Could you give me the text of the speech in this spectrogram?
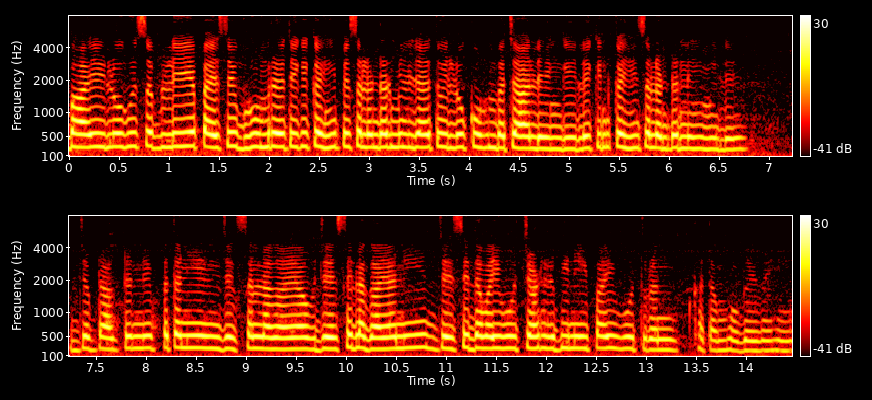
भाई लोग सब लिए पैसे घूम रहे थे कि कहीं पे सिलेंडर मिल जाए तो इन लोग को हम बचा लेंगे, लेकिन कहीं सिलेंडर नहीं मिले। जब डॉक्टर ने पता नहीं इंजेक्शन लगाया, जैसे लगाया नहीं, जैसे दवाई वो चढ़ भी नहीं पाई, वो तुरंत ख़त्म हो गई वहीं।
